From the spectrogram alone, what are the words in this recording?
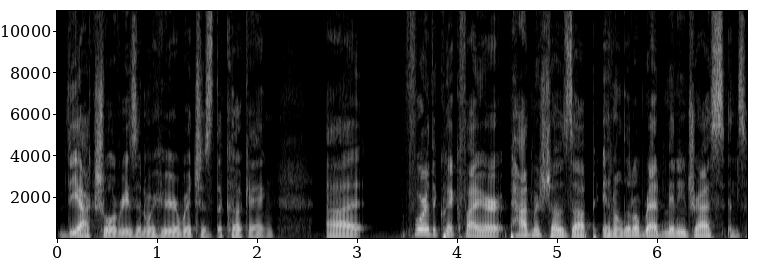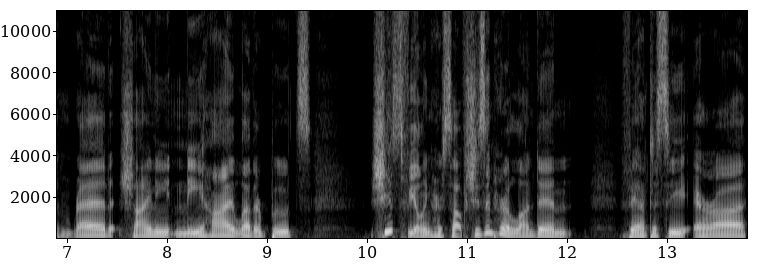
the actual reason we're here, which is the cooking. Uh, for the quickfire, Padma shows up in a little red mini dress and some red, shiny, knee high leather boots. She's feeling herself. She's in her London fantasy era.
